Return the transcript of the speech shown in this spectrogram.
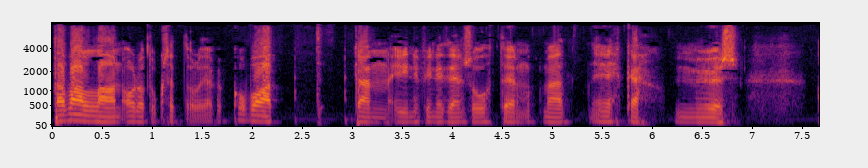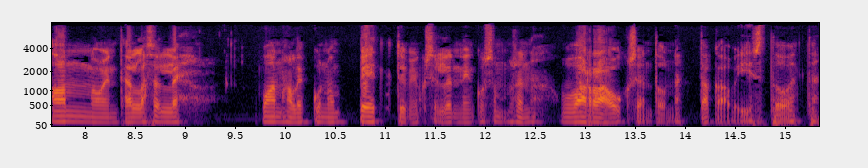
tavallaan odotukset oli aika kovat tämän Infiniten suhteen, mutta mä ehkä myös annoin tällaiselle vanhalle kunnon pettymykselle niin kuin semmoisen varauksen tonne takaviistoon, että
